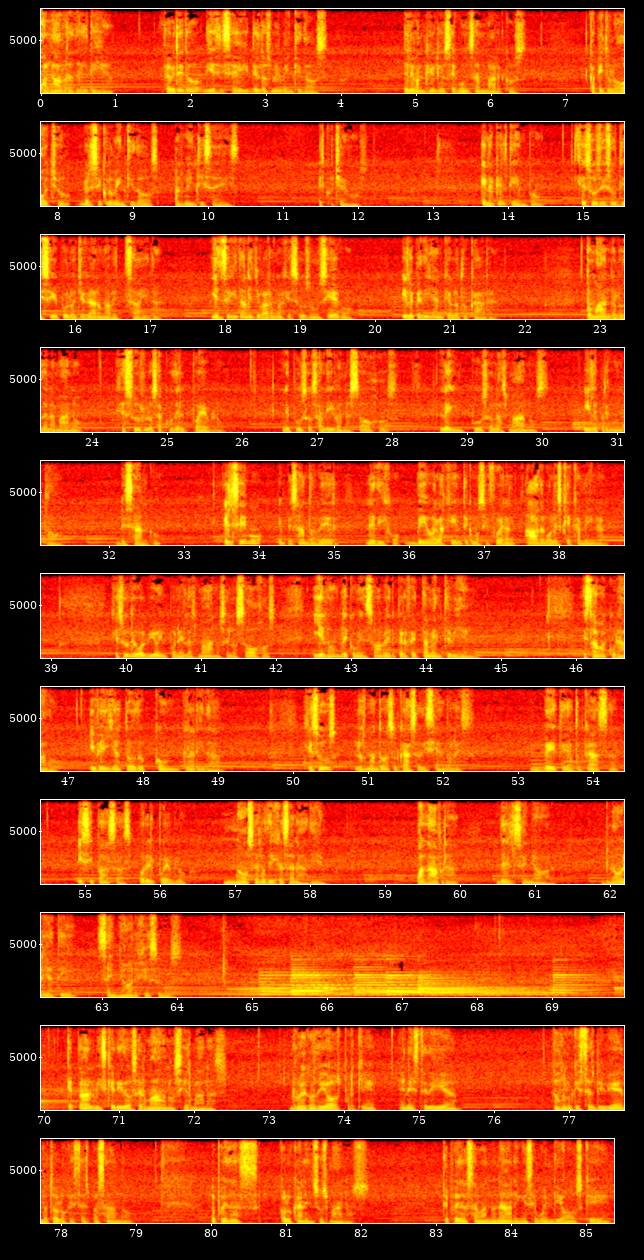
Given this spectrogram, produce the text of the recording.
Palabra del día, febrero 16 del 2022, del Evangelio según San Marcos, capítulo 8, versículo 22 al 26. Escuchemos. En aquel tiempo, Jesús y sus discípulos llegaron a Bethsaida y enseguida le llevaron a Jesús un ciego y le pedían que lo tocara. Tomándolo de la mano, Jesús lo sacó del pueblo, le puso saliva en los ojos, le impuso las manos y le preguntó, ¿ves algo? El ciego, empezando a ver, le dijo, veo a la gente como si fueran árboles que caminan. Jesús le volvió a imponer las manos en los ojos y el hombre comenzó a ver perfectamente bien. Estaba curado y veía todo con claridad. Jesús los mandó a su casa diciéndoles, vete a tu casa y si pasas por el pueblo, no se lo digas a nadie. Palabra del Señor. Gloria a ti, Señor Jesús. ¿Qué tal mis queridos hermanos y hermanas? Ruego a Dios porque en este día todo lo que estés viviendo, todo lo que estés pasando, lo puedas colocar en sus manos. Te puedas abandonar en ese buen Dios que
